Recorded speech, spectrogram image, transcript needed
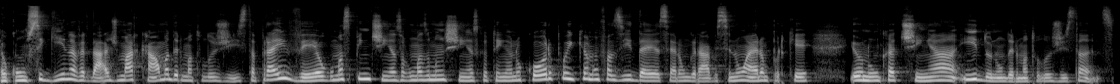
eu consegui, na verdade, marcar uma dermatologista para ir ver algumas pintinhas, algumas manchinhas que eu tenho no corpo e que eu não fazia ideia se eram graves, se não eram, porque eu nunca tinha ido num dermatologista antes.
